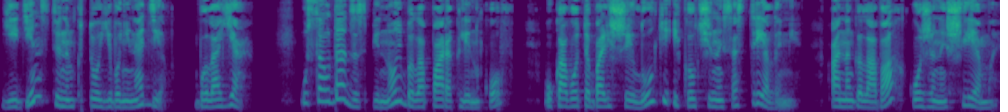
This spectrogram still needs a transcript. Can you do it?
Единственным, кто его не надел, была я. У солдат за спиной была пара клинков, у кого-то большие луки и колчаны со стрелами, а на головах кожаные шлемы.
